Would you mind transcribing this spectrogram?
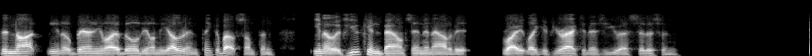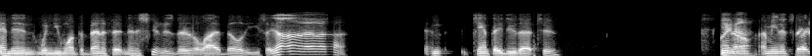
then not, you know, bear any liability on the other end. Think about something. You know, if you can bounce in and out of it, right? Like if you're acting as a US citizen and then when you want the benefit and then as soon as there's a liability you say, no, no, no, no. And can't they do that too? Why you know, not? I mean, it's like,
